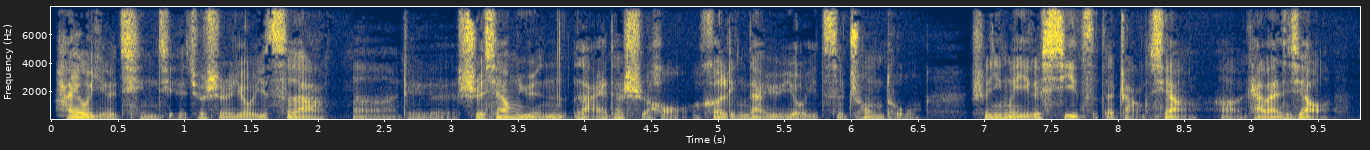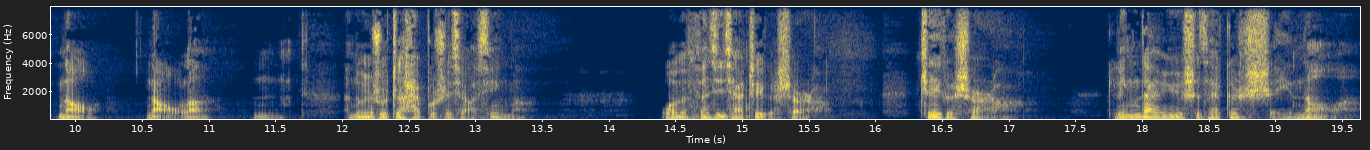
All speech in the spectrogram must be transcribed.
还有一个情节，就是有一次啊，呃，这个史湘云来的时候和林黛玉有一次冲突。是因为一个戏子的长相啊，开玩笑闹恼了，嗯，很多人说这还不是小性吗？我们分析一下这个事儿啊，这个事儿啊，林黛玉是在跟谁闹啊？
